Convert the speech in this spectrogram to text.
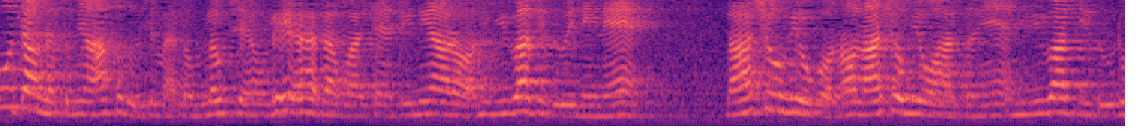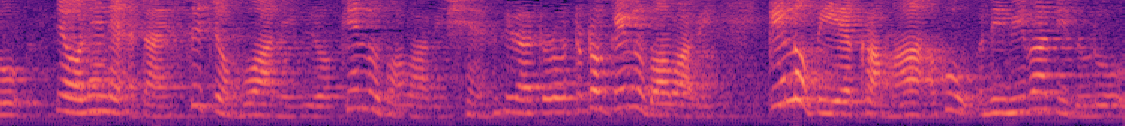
ကိုကြောင့်လည်းသူများအကုသိုလ်ဖြစ်မှာလို့မလုပ်ချင်ဘူးလေအဲ့ဒါကြောင့်ပါရှင်ဒီနေ့ကတော့အနီမိဘပြည်သူတွေအနေနဲ့လာရှိုးမျိုးပေါ့နော်လာရှိုးမျိုးဟာဆိုရင်အနီးပြပြည်သူတို့မျော်လင့်တဲ့အတိုင်းစစ်ကြုံဘဝနေပြီးတော့ကင်းလွတ်သွားပါပြီရှင်ဒီလားတော်တော်တော်တော်ကင်းလွတ်သွားပါပြီကင်းလွတ်ပြီးရဲ့အခါမှာအခုအနီးပြပြည်သူတို့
